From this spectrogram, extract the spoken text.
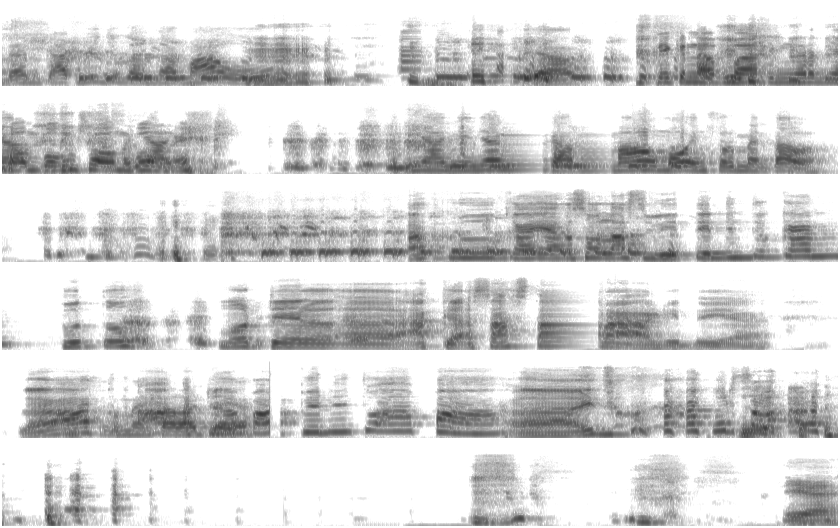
Dan kami juga nggak mau. ya, Ini kenapa dengernya sombong-sombong ya? penyanyinya nggak mau mau instrumental. Lagu kayak Solas Witin itu kan butuh model eh, agak sastra gitu ya. Lah Instrumental ada aja ya? Itu apa? Ah itu persoalan. Iya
